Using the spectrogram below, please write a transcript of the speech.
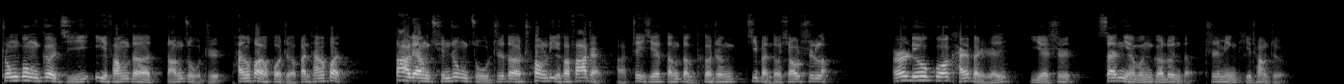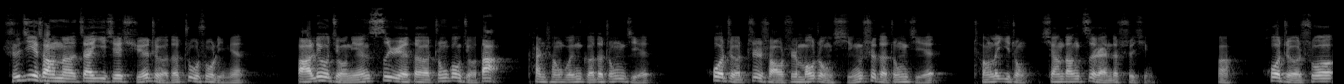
中共各级地方的党组织瘫痪或者半瘫痪，大量群众组织的创立和发展啊，这些等等特征基本都消失了。而刘国凯本人也是三年文革论的知名提倡者。实际上呢，在一些学者的著述里面，把六九年四月的中共九大看成文革的终结，或者至少是某种形式的终结，成了一种相当自然的事情。啊，或者说，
